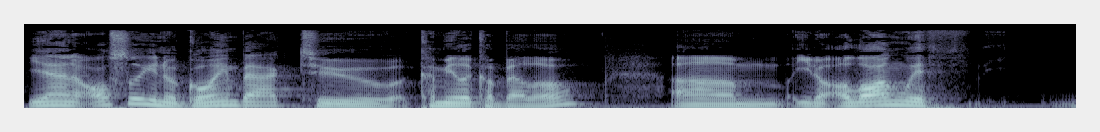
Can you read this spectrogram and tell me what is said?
Yeah, and also, you know, going back to Camila Cabello, um, you know, along with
